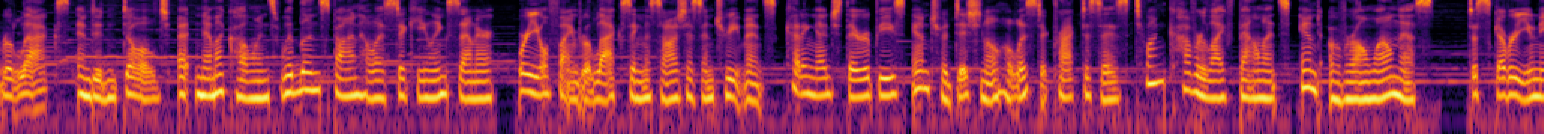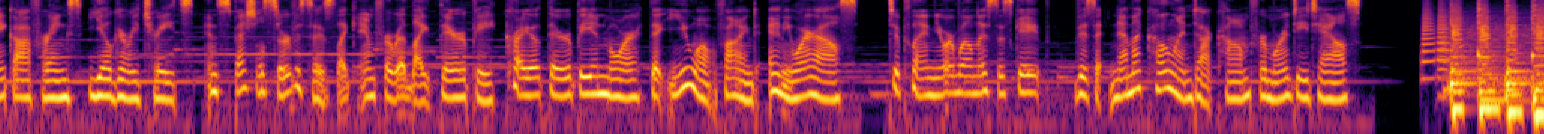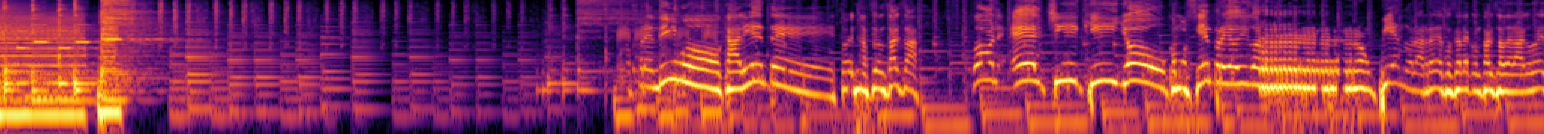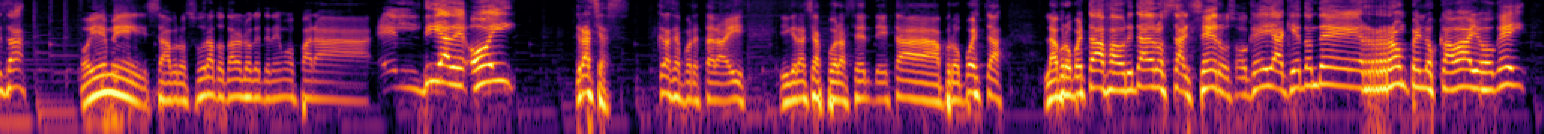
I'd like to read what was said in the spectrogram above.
relax, and indulge at Nema Nemacolin's Woodland Spa and Holistic Healing Center, where you'll find relaxing massages and treatments, cutting edge therapies, and traditional holistic practices to uncover life balance and overall wellness. Discover unique offerings, yoga retreats, and special services like infrared light therapy, cryotherapy, and more that you won't find anywhere else. To plan your wellness escape, visit nemacolon.com for more details. Prendimos caliente. Esto es Nación Salsa con el chiquillo. Como siempre, yo digo, rompiendo las redes sociales con salsa de la gruesa. Óyeme, sabrosura total es lo que tenemos para el día de hoy. Gracias, gracias por estar ahí y gracias por hacer de esta propuesta la propuesta favorita de los salseros, ¿ok? Aquí es donde rompen los caballos, ¿ok?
